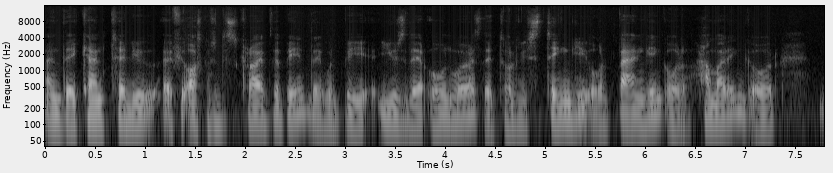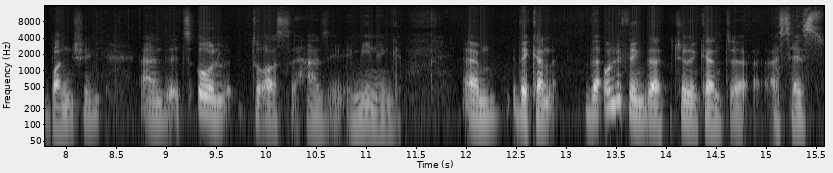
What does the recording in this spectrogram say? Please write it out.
and they can tell you if you ask them to describe the pain they would be use their own words they tell you stingy or banging or hammering or bunching and it's all to us has a, meaning. Um, they can the only thing that children can't uh, assess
